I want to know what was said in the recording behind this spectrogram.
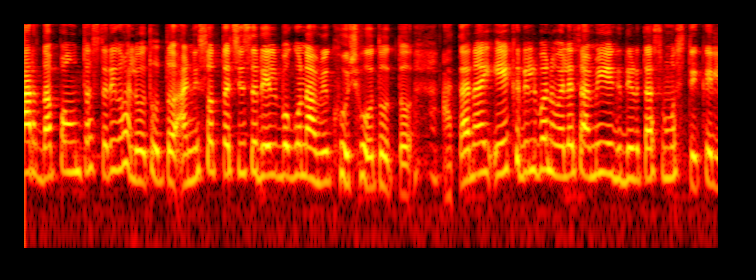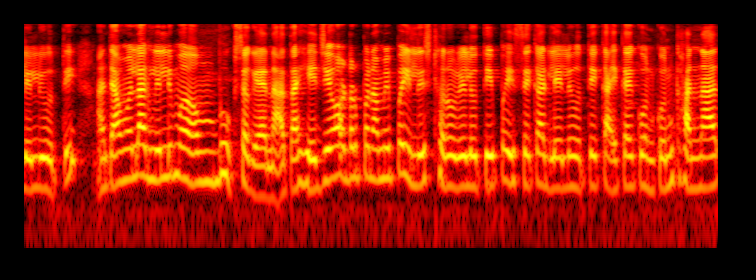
अर्धा पाऊण तास तरी घालवत होतं आणि स्वतःचीच रील बघून आम्ही खुश होत होतो. आता ना एक रील बनवायलाच आम्ही एक दीड तास मस्ती केलेली होती आणि त्यामुळे लागलेली म भूक सगळ्यांना. आता हे जे ऑर्डर पण आम्ही पहिलीच ठरवलेले होते पैसे काढलेले होते काय काय कोण कोण खाणार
